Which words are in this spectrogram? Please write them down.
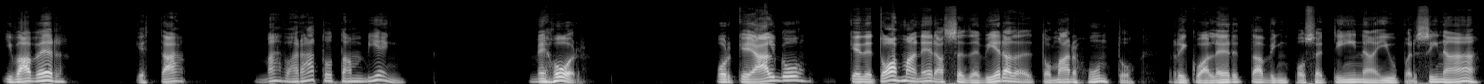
Y va a ver que está más barato también. Mejor. Porque algo que de todas maneras se debiera de tomar junto, Rico Alerta, Vinpocetina y Upersina A,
